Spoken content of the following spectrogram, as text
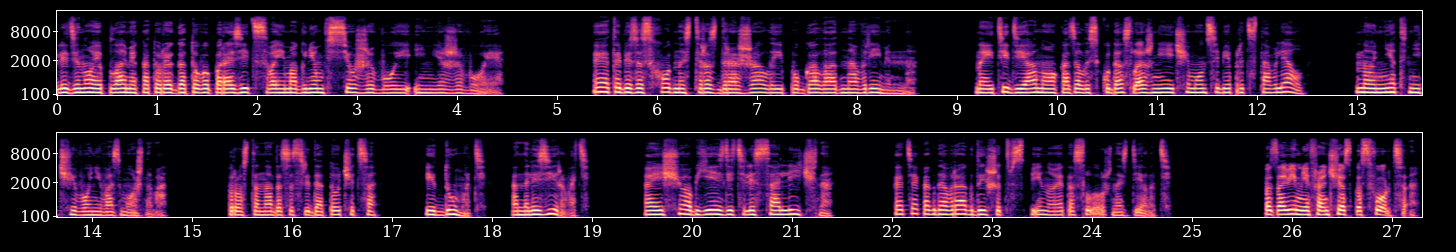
ледяное пламя, которое готово поразить своим огнем все живое и неживое. Эта безысходность раздражала и пугала одновременно. Найти Диану оказалось куда сложнее, чем он себе представлял, но нет ничего невозможного. Просто надо сосредоточиться и думать, анализировать. А еще объездить леса лично, хотя когда враг дышит в спину, это сложно сделать. «Позови мне Франческо Сфорца.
